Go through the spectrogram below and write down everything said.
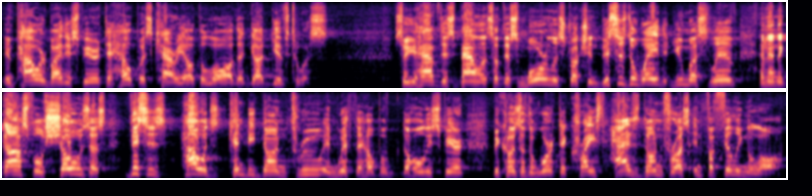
empowered by the Spirit to help us carry out the law that God gives to us. So you have this balance of this moral instruction. This is the way that you must live. And then the gospel shows us this is how it can be done through and with the help of the Holy Spirit because of the work that Christ has done for us in fulfilling the law.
